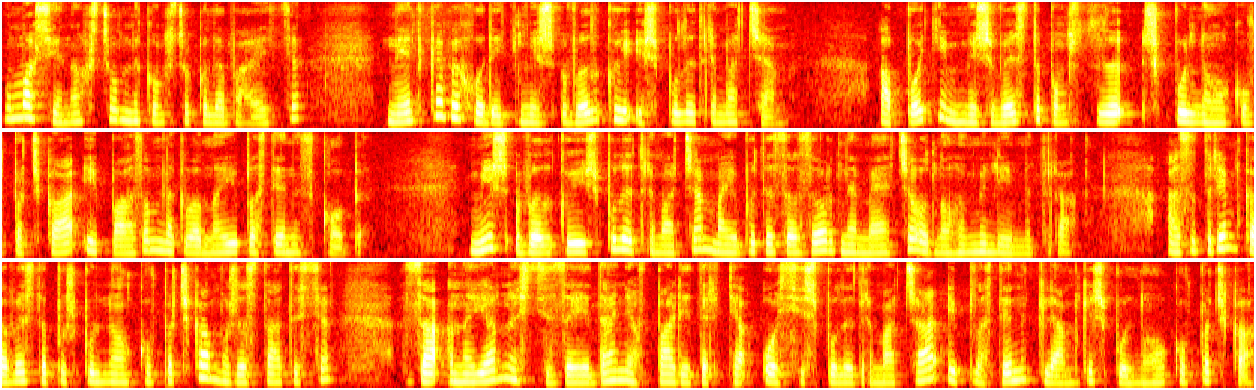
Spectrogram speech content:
У машинах з човником, що коливається, нитка виходить між вилкою і шпулетримачем, а потім між виступом з шпульного ковпачка і пазом накладної пластини скоби. Між вилкою і шпулетримачем має бути зазор не менше 1 мм, а затримка виступу шпульного ковпачка може статися за наявності заїдання в парі тертя осі шпулетримача і пластини клямки шпульного ковпачка.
